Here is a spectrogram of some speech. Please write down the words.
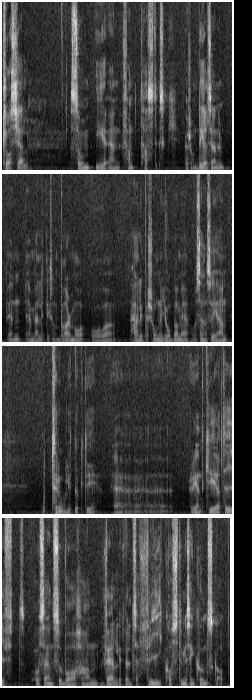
Claes Kjell som är en fantastisk person. Dels är han en, en, en väldigt liksom varm och, och, härlig person att jobba med. Och sen så är han otroligt duktig eh, rent kreativt. Och sen så var han väldigt, väldigt så här, frikostig med sin kunskap.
